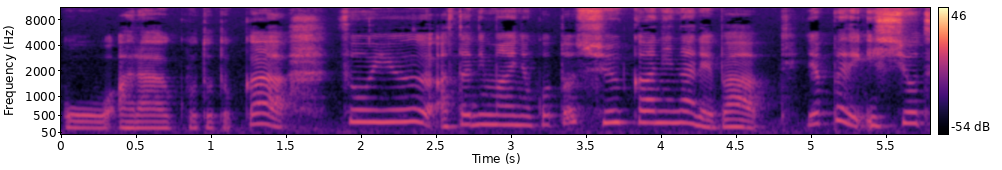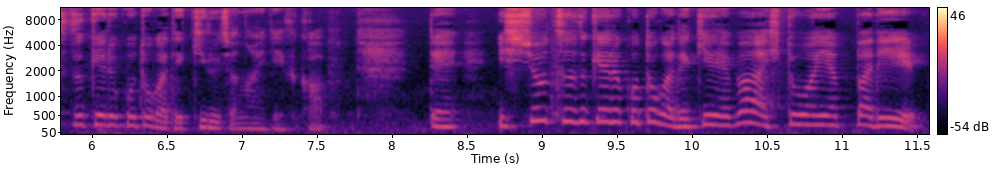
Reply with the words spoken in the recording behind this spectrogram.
を洗うこととかそういう当たり前のこと習慣になればやっぱり一生続けることができるじゃないですか。で一生続けることができれば人はやっぱり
